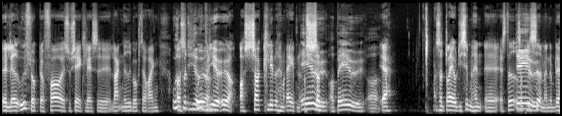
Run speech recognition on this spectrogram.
øh, lavet udflugter for øh, socialklasse langt nede i bogstavrækken. Ude og, på de her ude øer. på de her øer, og så klippede han rebene, og så, og Bagø og... ja, og så drev de simpelthen øh, afsted, og så er placerede man dem der.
